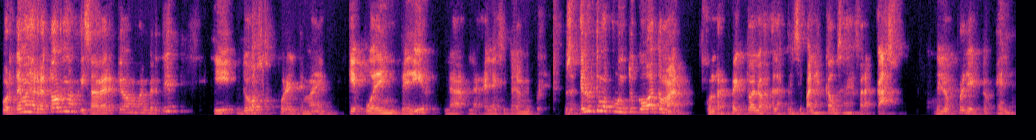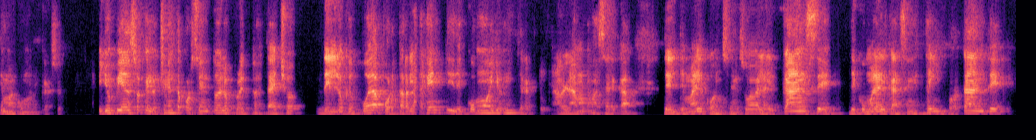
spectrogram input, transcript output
por temas de retorno y saber qué vamos a invertir, y dos, por el tema de qué puede impedir el éxito de mi proyecto. Entonces, el último punto que voy a tomar con respecto a, las principales causas de fracaso de los proyectos es el tema de comunicación. Y yo pienso que el 80% de los proyectos está hecho de lo que puede aportar la gente y de cómo ellos interactúan. Hablamos acerca del tema del consenso, del alcance, de cómo el alcance es tan importante,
